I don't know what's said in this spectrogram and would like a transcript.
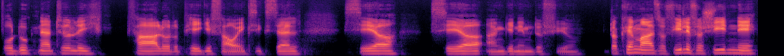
Produkt natürlich PFAL oder PGV XXL sehr, sehr angenehm dafür. Da können wir also viele verschiedene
